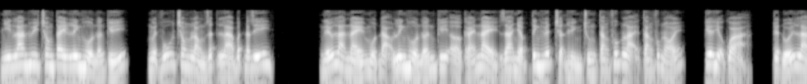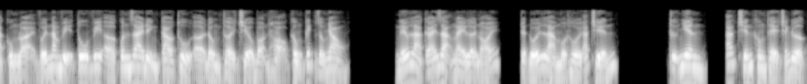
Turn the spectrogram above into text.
Nhìn Lan Huy trong tay linh hồn ấn ký, Nguyệt Vũ trong lòng rất là bất đắc dĩ. Nếu là này một đạo linh hồn ấn ký ở cái này gia nhập tinh huyết trận hình trung tăng phúc lại tăng phúc nói, kia hiệu quả, tuyệt đối là cùng loại với năm vị tu vi ở quân giai đỉnh cao thủ ở đồng thời chiều bọn họ công kích giống nhau. Nếu là cái dạng này lời nói, tuyệt đối là một hồi ác chiến. Tự nhiên, ác chiến không thể tránh được.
